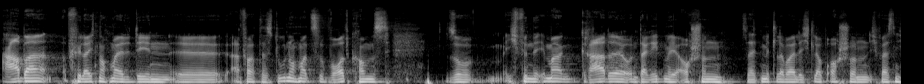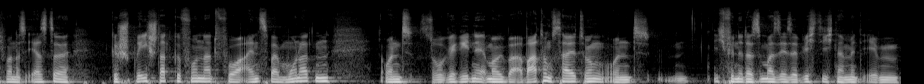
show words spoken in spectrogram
aber vielleicht nochmal den, äh, einfach, dass du nochmal zu Wort kommst. So, ich finde immer gerade, und da reden wir ja auch schon seit mittlerweile, ich glaube auch schon, ich weiß nicht, wann das erste Gespräch stattgefunden hat, vor ein, zwei Monaten. Und so, wir reden ja immer über Erwartungshaltung und ich finde das immer sehr, sehr wichtig, damit eben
